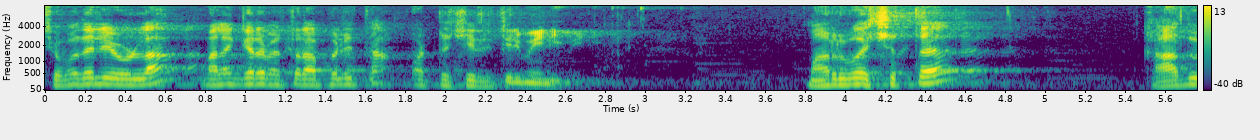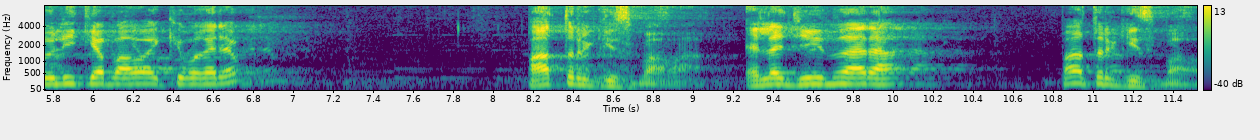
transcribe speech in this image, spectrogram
ചുമതലയുള്ള മലങ്കര മെത്രാപ്പൊലിത്ത വട്ടശ്ശേരി തിരുമേനി. മറുവശത്ത് കാതോലിക്ക ബാവയ്ക്ക് പകരം പാത്രിക്കീസ് ബാവ. എല്ലാം ചെയ്യുന്നതാരാ? പാത്രിക്കീസ് ബാവ.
